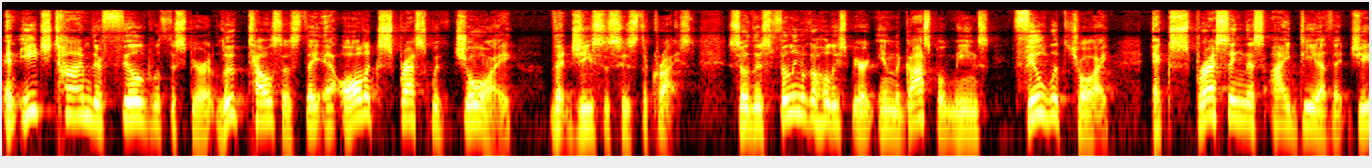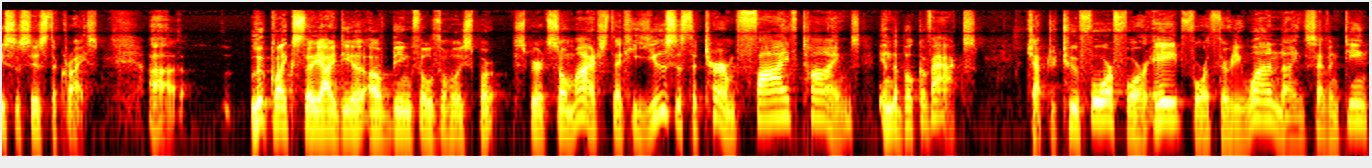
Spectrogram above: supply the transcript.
And each time they're filled with the Spirit, Luke tells us they all express with joy that Jesus is the Christ. So, this filling of the Holy Spirit in the gospel means filled with joy, expressing this idea that Jesus is the Christ. Uh, Luke likes the idea of being filled with the Holy Spirit so much that he uses the term five times in the book of Acts. Chapter 2, 4, 4, 8, 4, 31, 9, 17,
